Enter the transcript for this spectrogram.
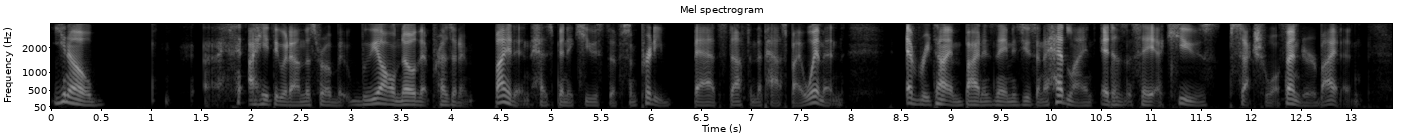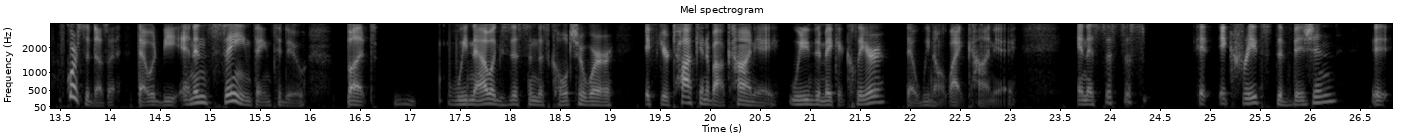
you know, I hate to go down this road, but we all know that President Biden has been accused of some pretty bad stuff in the past by women. Every time Biden's name is used in a headline, it doesn't say accused sexual offender Biden. Of course it doesn't. That would be an insane thing to do. But we now exist in this culture where if you're talking about Kanye, we need to make it clear that we don't like Kanye. And it's just this it, it creates division. It,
